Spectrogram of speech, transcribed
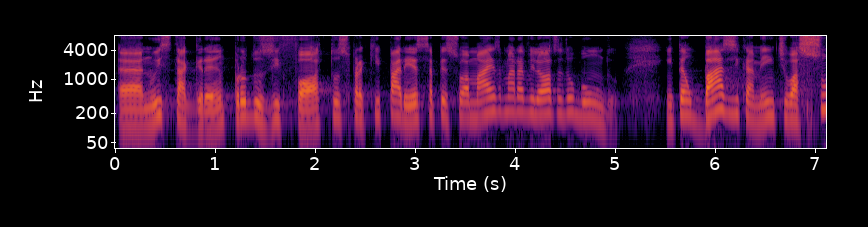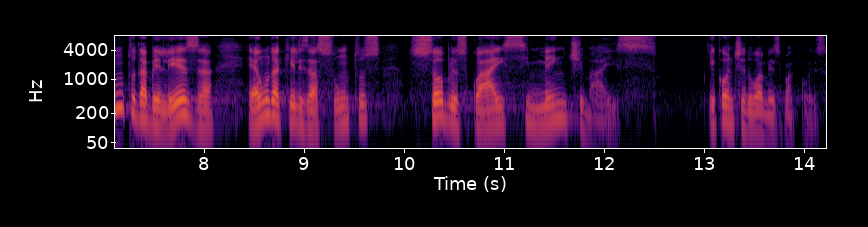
uh, no Instagram produzir fotos para que pareça a pessoa mais maravilhosa do mundo. Então, basicamente, o assunto da beleza é um daqueles assuntos sobre os quais se mente mais. E continua a mesma coisa.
